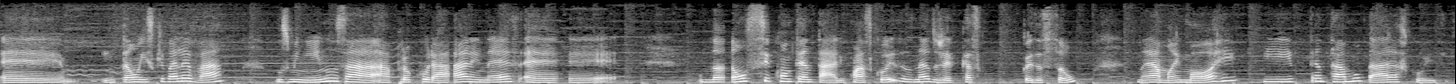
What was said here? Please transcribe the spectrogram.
É, então, isso que vai levar os meninos a, a procurarem, né, é, é, não se contentarem com as coisas, né, do jeito que as coisas são, né, a mãe morre e tentar mudar as coisas.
